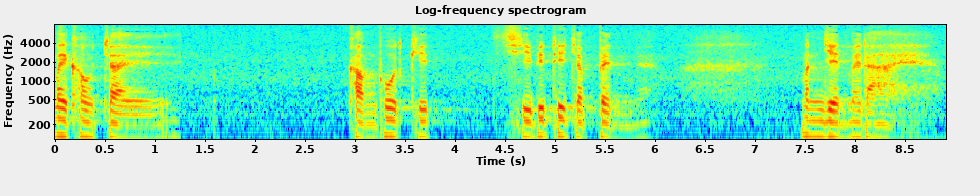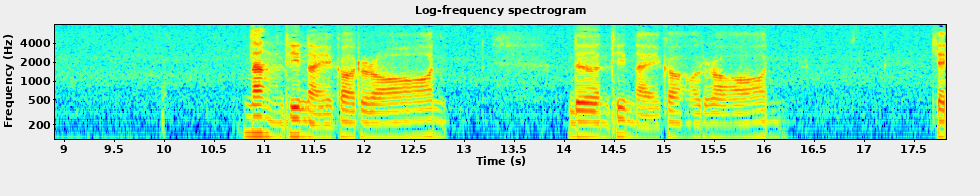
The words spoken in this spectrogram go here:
ไม่เข้าใจคำพูดคิดชีวิตที่จะเป็นมันเย็นไม่ได้ นั่งที่ไหนก็ร้อน เดินที่ไหนก็ร้อน จะ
